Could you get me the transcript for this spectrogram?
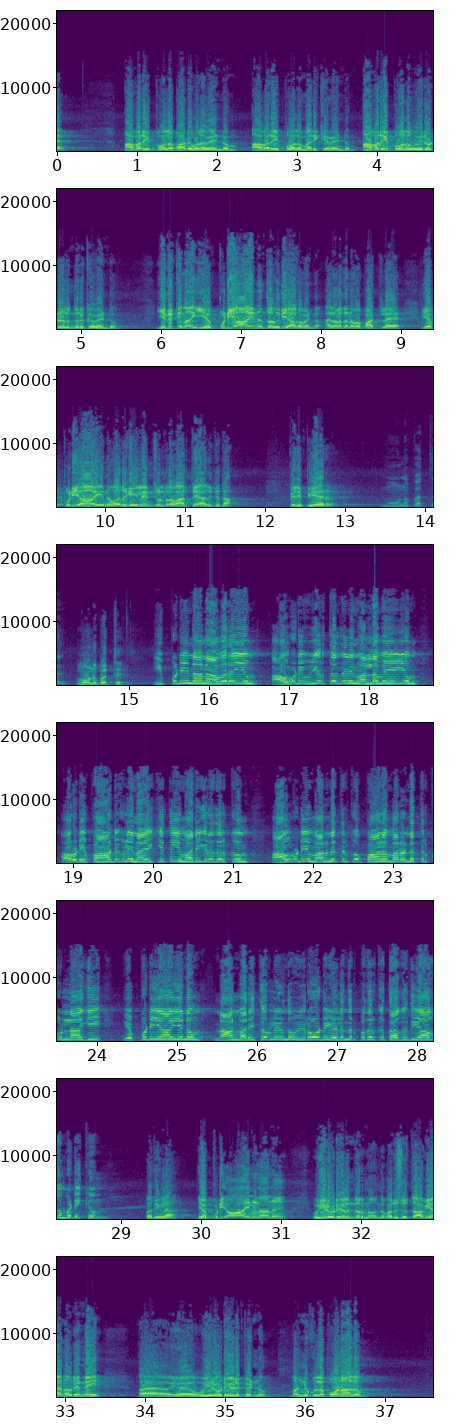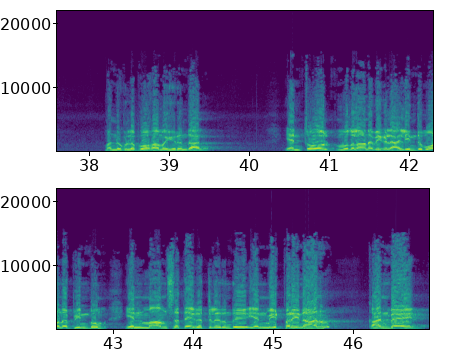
அவரை போல பாடுபட வேண்டும் அவரை போல மறிக்க வேண்டும் அவரை போல உயிரோடு எழுந்திருக்க வேண்டும். இதுக்கு நான் எப்படி ஆயினும் தகுதியாக வேண்டும். அதனால தான் நம்ம பாட்டுல எப்படி ஆயினும் வருகையிலேன்னு சொல்ற வார்த்தை அதுக்கு தான் பிலிப்பியர் மூணு பத்து. மூணு பத்து. இப்படி நான் அவரையும் அவருடைய உயிர்த்தலின் வல்லமையையும் அவருடைய பாடுகளின் ஐக்கியத்தையும் அறிகிறதற்கும் அவருடைய மரணத்திற்கு ஒப்பான மரணத்திற்குள்ளாகி எப்படியாயினும் நான் மரித்தவர்களிருந்து உயிரோடு எழுந்திருப்பதற்கு தகுதியாகும் படிக்கும் பாத்தீங்களா? எப்படி ஆயினும் நானு உயிரோடு எழுந்திரணும் அந்த பரிசு தாவியானவர் என்னை உயிரோடு எழுப்பிடணும். மண்ணுக்குள்ள போனாலும் மண்ணுக்குள்ள போகாம இருந்தாலும் என் தோல் முதலானவைகள் அழிந்து போன பின்பும் என் மாம்ச தேகத்திலிருந்து என் மீட்பரை நான் காண்பேன்.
